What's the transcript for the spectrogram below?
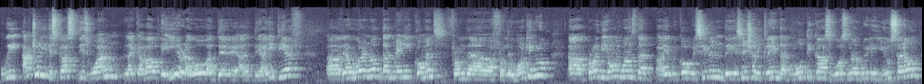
we actually discussed this one like about a year ago at the, at the IETF. Uh, there were not that many comments from the, from the working group. Uh, probably the only ones that I recall receiving, they essentially claimed that multicast was not really used at all.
